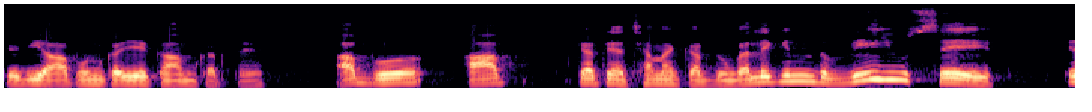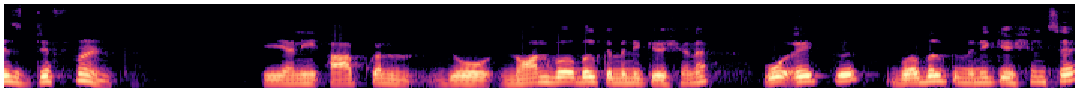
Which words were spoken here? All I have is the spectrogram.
کہ جی آپ ان کا یہ کام کرتے ہیں اب آپ کہتے ہیں اچھا میں کر دوں گا لیکن the way you say it is different کہ یعنی آپ کا جو نان وربل کمیونیکیشن ہے وہ ایک وربل کمیونیکیشن سے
